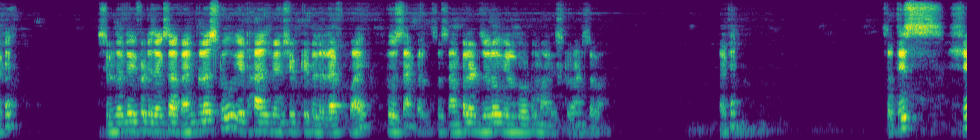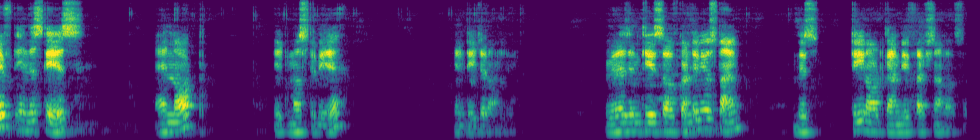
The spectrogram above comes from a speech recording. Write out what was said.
okay similarly if it is x of n plus 2 it has been shifted to the left by two samples. So sample at 0 will go to minus 2 and so on. Okay? So this shift in this case n naught it must be a integer only. Whereas in case of continuous time this t naught can be fractional also.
